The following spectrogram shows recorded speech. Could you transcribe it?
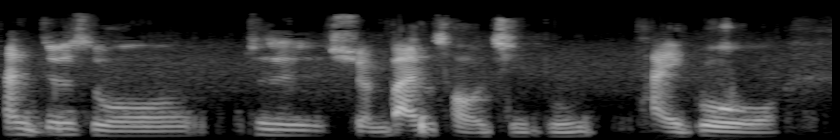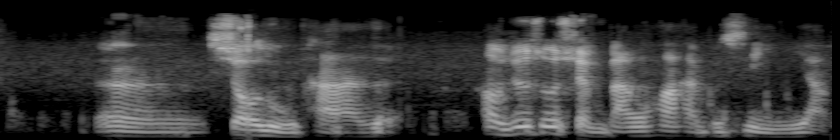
他就是说，就是选班丑，岂不太过，嗯，羞辱他的？那我就说选班花还不是一样，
